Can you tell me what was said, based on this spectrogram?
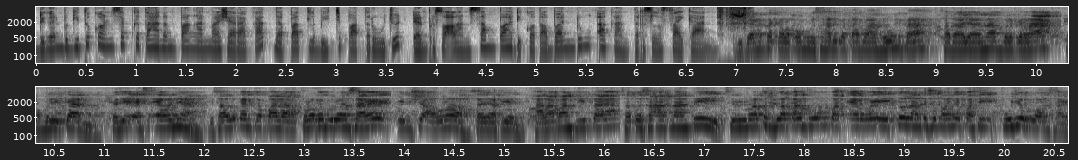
Dengan begitu konsep ketahanan pangan masyarakat dapat lebih cepat terwujud dan persoalan sampah di kota Bandung akan terselesaikan. Jika nanti kalau pengusaha di kota Bandung tah sadayana bergerak memberikan PJSL-nya disalurkan kepada program buruan saya, insya Allah saya yakin harapan kita suatu saat nanti 984 RW itu nanti semuanya pasti punya buruan saya.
